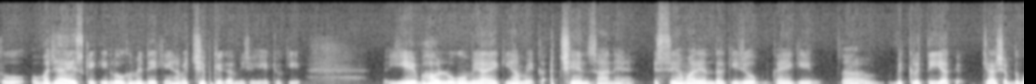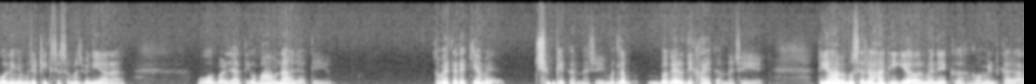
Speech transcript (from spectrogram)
तो वजह इसके कि लोग हमें देखें, हमें छिप के करनी चाहिए, क्योंकि ये भाव लोगों में आए कि हम एक अच्छे इंसान हैं। इससे हमारे अंदर की जो कहें कि विकृति या क्या शब्द बोलेंगे मुझे ठीक से समझ में नहीं आ रहा है वो बढ़ जाती है, वो भावना आ जाती है। तो बेहतर है कि हमें छिप के करना चाहिए मतलब बगैर दिखाए करना चाहिए। तो यहाँ पे मुझसे रहा नहीं गया और मैंने एक कमेंट करा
